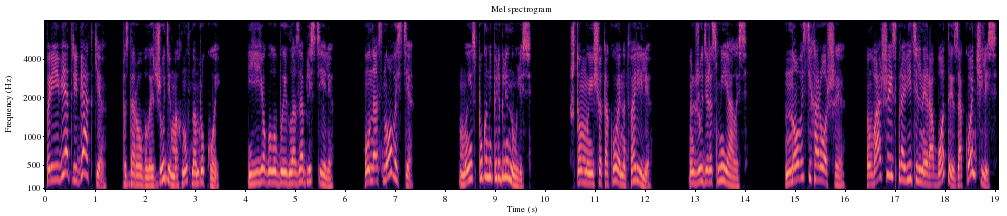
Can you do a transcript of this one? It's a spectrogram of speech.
«Привет, ребятки!» — поздоровалась Джуди, махнув нам рукой. Ее голубые глаза блестели. «У нас новости?» Мы испуганно переглянулись. Что мы еще такое натворили? Джуди рассмеялась. «Новости хорошие. Ваши исправительные работы закончились».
